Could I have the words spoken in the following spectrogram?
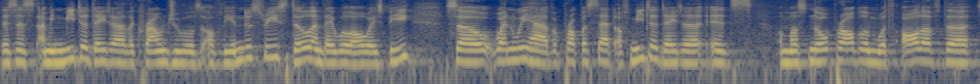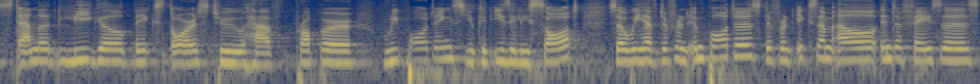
this is, I mean, metadata are the crown jewels of the industry still, and they will always be. So when we have a proper set of metadata, it's almost no problem with all of the standard legal big stores to have proper reportings you could easily sort. So we have different importers, different XML interfaces,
